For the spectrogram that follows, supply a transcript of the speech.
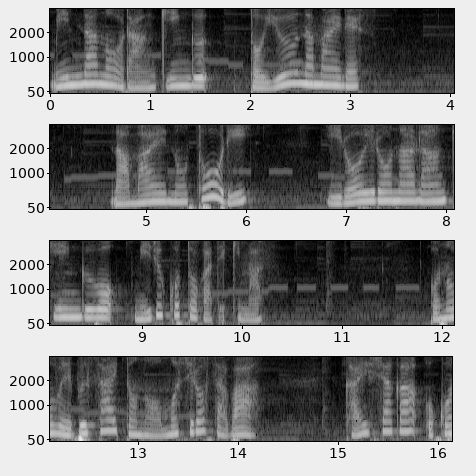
みんなのランキングという名前です。名前の通りいろいろなランキングを見ることができます。このウェブサイトの面白さは会社が行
